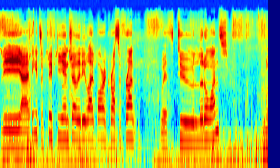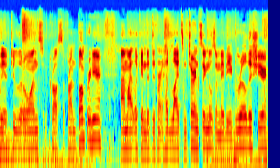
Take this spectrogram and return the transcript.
the, uh, I think it's a 50 inch LED light bar across the front with two little ones. We have two little ones across the front bumper here. I might look into different headlights and turn signals and maybe a grill this year.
